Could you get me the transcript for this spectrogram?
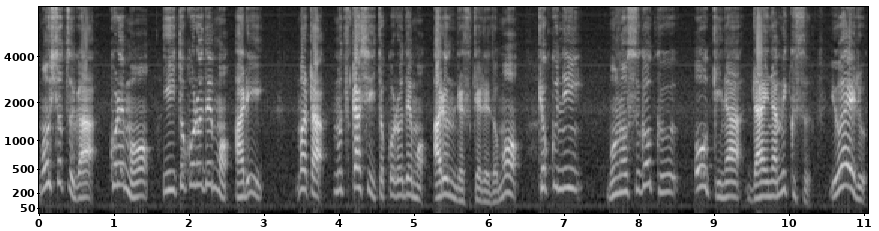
もう一つがこれもいいところでもありまた難しいところでもあるんですけれども曲にものすごく大きなダイナミクスいわゆる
